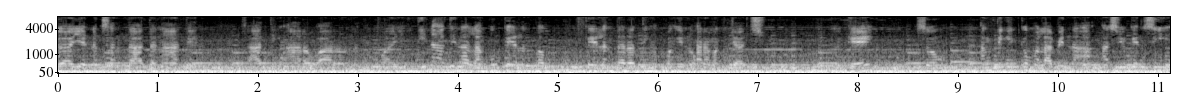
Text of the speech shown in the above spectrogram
Kumbaga yan ang sandata natin sa ating araw-araw na buhay. Hindi natin alam kung kailan pa, kailan darating ang Panginoon para mag-judge. Okay? So, ang tingin ko malapit na. As you can see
